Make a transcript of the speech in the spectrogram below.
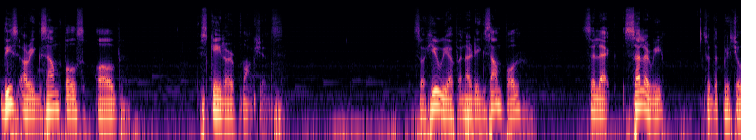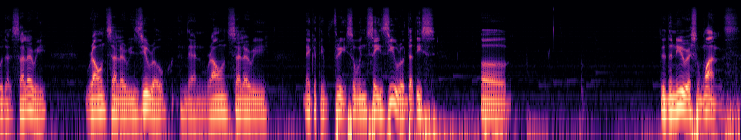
these are examples of scalar functions. So here we have another example. Select salary, so that will show the salary, round salary 0, and then round salary negative 3. So when you say 0, that is uh, to the nearest ones.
